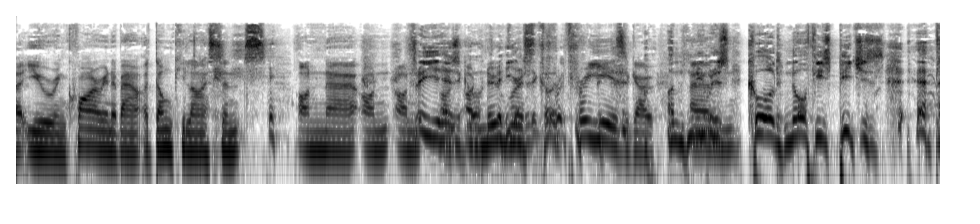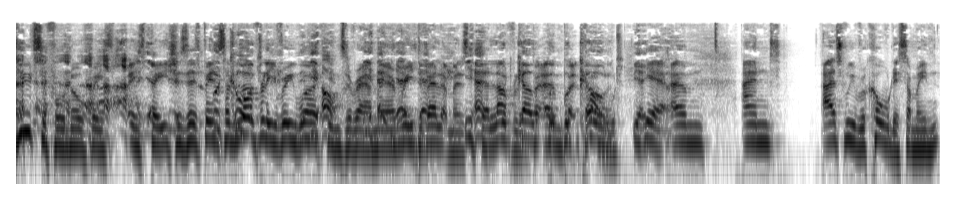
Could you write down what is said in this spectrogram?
that you were inquiring about a donkey license on uh, on on Three years on, ago, on three numerous years ago. thr- three years ago On numerous Um, cold northeast beaches. beautiful northeast east beaches. There's been some cold. lovely reworkings Yeah, around yeah, there and yeah, redevelopments. yeah. They're But lovely, cold, but, um, but- but but cold. Yeah, Yeah. yeah. Um, and as we record this, I mean,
